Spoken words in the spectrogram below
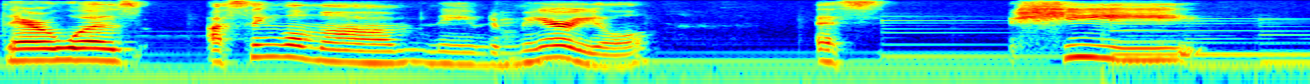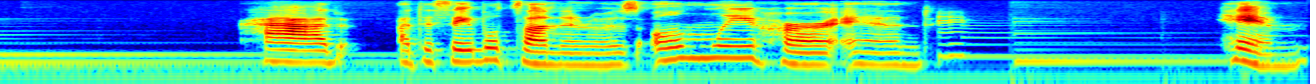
There was a single mom named Mariel. As she had a disabled son and it was only her and him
